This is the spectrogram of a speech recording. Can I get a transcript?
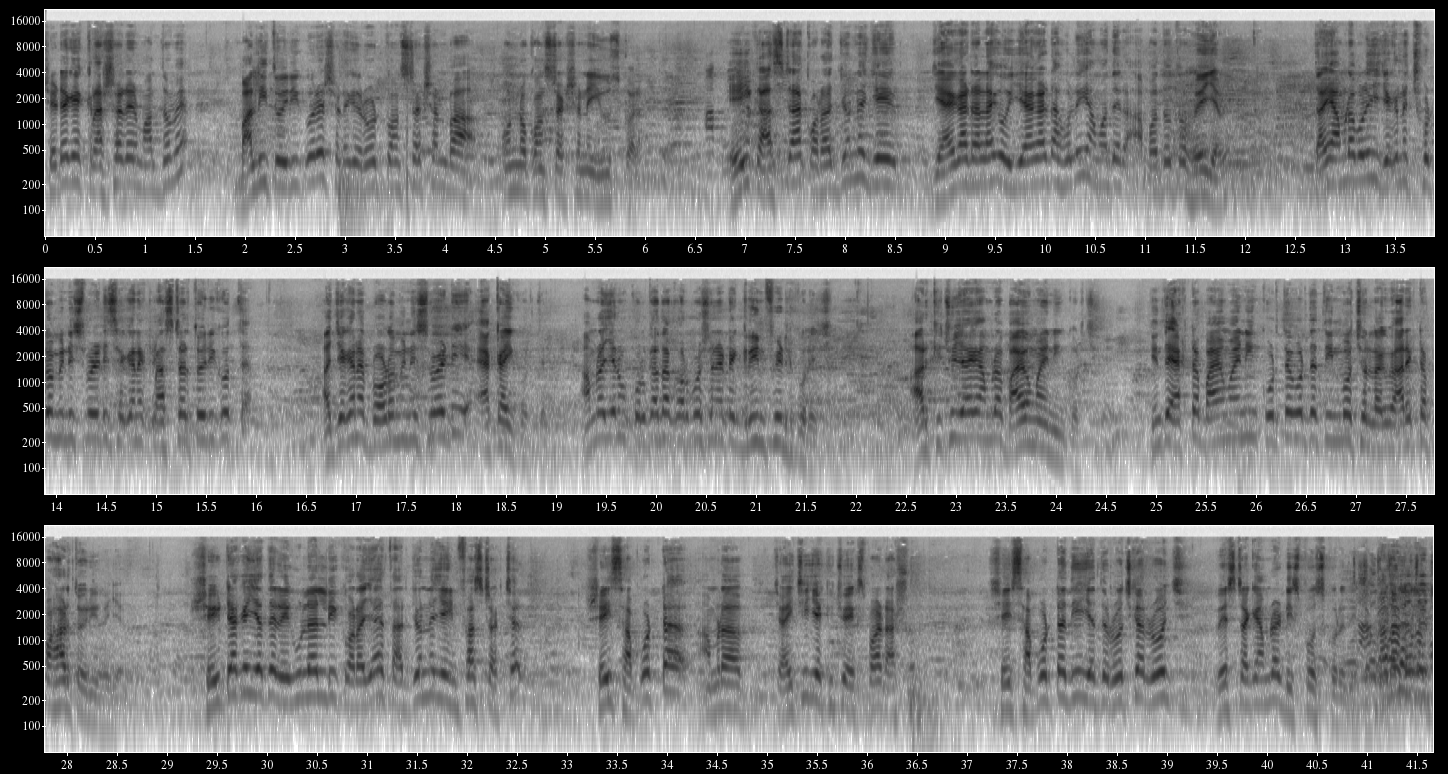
সেটাকে ক্রাশারের মাধ্যমে বালি তৈরি করে সেটাকে রোড কনস্ট্রাকশন বা অন্য কনস্ট্রাকশনে ইউজ করা। এই কাজটা করার জন্য যে জায়গাটা লাগে, ওই জায়গাটা হলেই আমাদের আপাতত হয়ে যাবে। তাই আমরা বলি যেখানে ছোট মিউনিসিপ্যালিটি সেখানে ক্লাস্টার তৈরি করতে, আর যেখানে বড় মিউনিসিপ্যালিটি একাই করতে। আমরা যেরকম কলকাতা কর্পোরেশন একটা গ্রিন ফিল্ড করেছি, আর কিছু জায়গায় আমরা বায়োমাইনিং করছি। কিন্তু একটা বায়োমাইনিং করতে করতে তিন বছর লাগবে, আরেকটা পাহাড় তৈরি হয়ে যাবে। সেইটাকে যাতে রেগুলারলি করা যায়, তার জন্য যে ইনফ্রাস্ট্রাকচার সেই সাপোর্টটা আমরা চাইছি যে কিছু এক্সপার্ট আসুন সেই সাপোর্টটা দিয়ে যাতে রোজকার রোজ ওয়েস্টটাকে আমরা ডিসপোজ করে পারি।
